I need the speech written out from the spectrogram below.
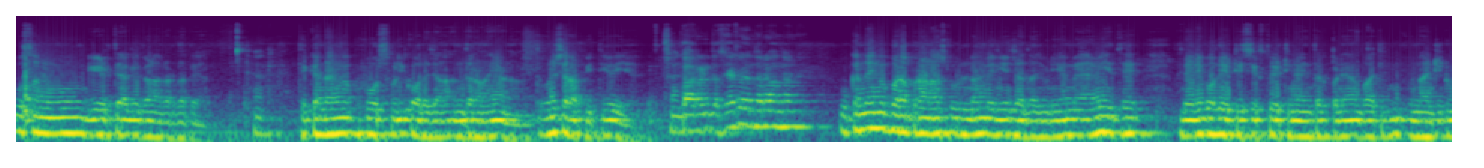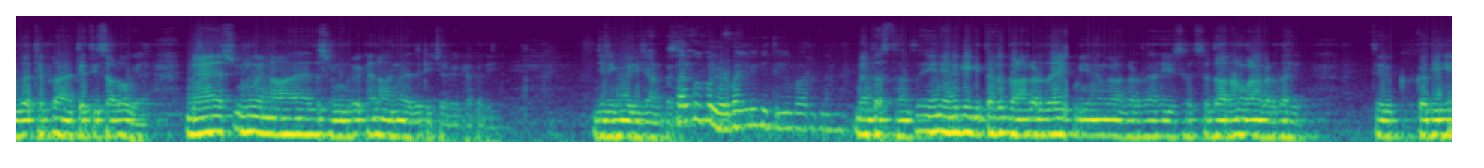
ਉਹ ਸਾਨੂੰ ਗੇਟ ਤੇ ਆ ਕੇ ਗਾਲਾਂ ਕੱਢਦਾ ਪਿਆ। ਤੇ ਕਹਿੰਦਾ ਮੈਂ ਫੋਰਸਫੁਲੀ ਕਾਲਜ ਆਣਾ ਅੰਦਰ ਆਣਾ ਹੀ ਆਣਾ ਤੇ ਉਹਨੇ ਸ਼ਰਾਬ ਪੀਤੀ ਹੋਈ ਹੈ। ਕਾਰਨ ਦੱਸਿਆ ਕੋਈ ਅੰਦਰ ਆਉਂਦਾ ਨੇ ਉਹ ਕਹਿੰਦਾ ਜੀ ਮੈਂ ਬੜਾ ਪੁਰਾਣਾ ਸਟੂਡੈਂਟ ਹਾਂ ਮੇਰੀਆਂ ਜ਼ਿਆਦਾ ਜੁੜੀਆਂ ਮੈਂ ਵੀ ਇੱਥੇ ਮੇਰੇ ਕੋਲ 86 ਤੋਂ 89 ਤੱਕ ਪੜ੍ਹਿਆ ਬਾਅਦ 'ਚ 92 ਦਾ ਇੱਥੇ ਪੜ੍ਹਾਇਆ 33 ਸਾਲ ਹੋ ਗਿਆ। ਮੈਂ ਇਸ ਨੂੰ ਨਾ ਐਜ਼ ਸਟੂਡੈਂਟ ਵੇਖਿਆ ਨਾ ਐਜ਼ ਅ ਟੀਚਰ ਵੇਖਿਆ ਕਦੀ ਜਿੰਨੀ ਕਿ ਮੇਰੀ ਜਾਣਕਾਰੀ। ਸਰ ਕੋਈ ਹੁੱਲੜਬਾਜ਼ੀ ਵੀ ਕੀਤੀ ਕੋਈ ਬਾਹਰ? ਮੈਂ ਦੱਸਦਾ ਇਹਨੇ ਇਹਨੇ ਕੀ ਕੀਤਾ ਫਿਰ ਗਾਲਾਂ ਕੱਢਦਾ ਸੀ ਕੁੜੀਆਂ ਨੂੰ ਗਾਲਾਂ ਕੱਢਦਾ ਸੀ ਸਰਦਾਰਾਂ ਨੂੰ ਗਾਲਾਂ ਕੱਢਦਾ ਸੀ ਤੇ ਕਦੀ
